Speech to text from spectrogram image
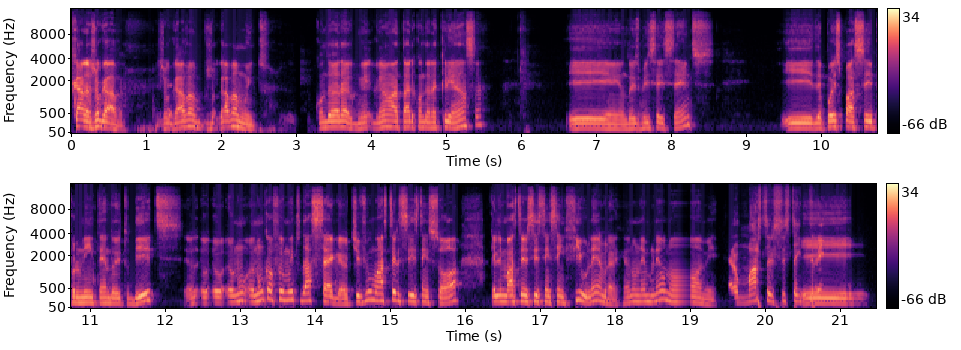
Cara, jogava. Jogava, jogava muito. Quando eu era. Ganhei um Atari quando eu era criança. E em 2600. E depois passei para o Nintendo 8 bits. Eu, eu, eu, eu, nunca fui muito da Sega. Eu tive um Master System só, aquele Master System sem fio, lembra? Eu não lembro nem o nome. Era o Master System e... 3.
